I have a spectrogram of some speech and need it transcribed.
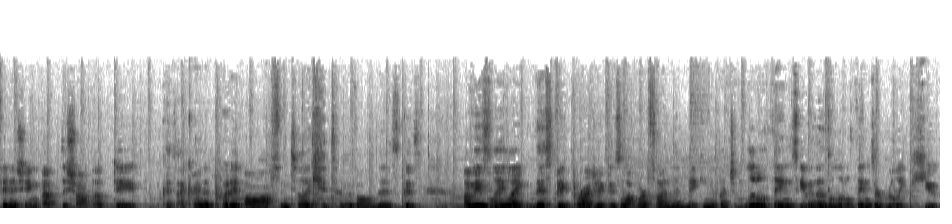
finishing up the shop update because I kind of put it off until I get done with all of this because obviously like this big project is a lot more fun than making a bunch of little things even though the little things are really cute.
